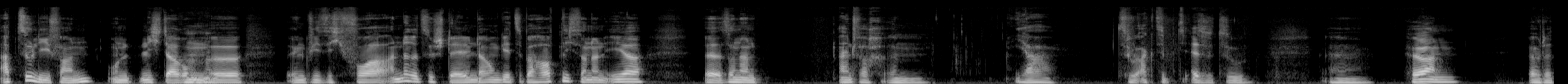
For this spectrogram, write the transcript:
abzuliefern und nicht darum, mhm. äh, irgendwie sich vor andere zu stellen. Darum geht es überhaupt nicht, sondern eher, äh, sondern einfach, ähm, ja, zu akzeptieren, also zu äh, hören, oder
